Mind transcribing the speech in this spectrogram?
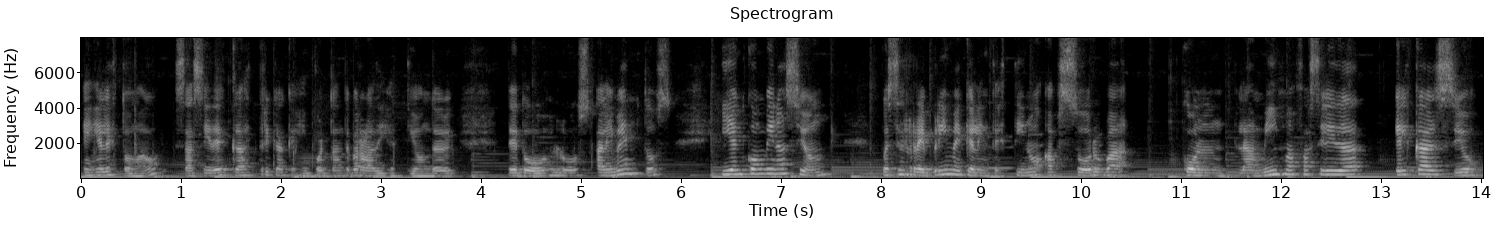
en el estómago, esa acidez gástrica que es importante para la digestión de, de todos los alimentos y en combinación pues se reprime que el intestino absorba con la misma facilidad el calcio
